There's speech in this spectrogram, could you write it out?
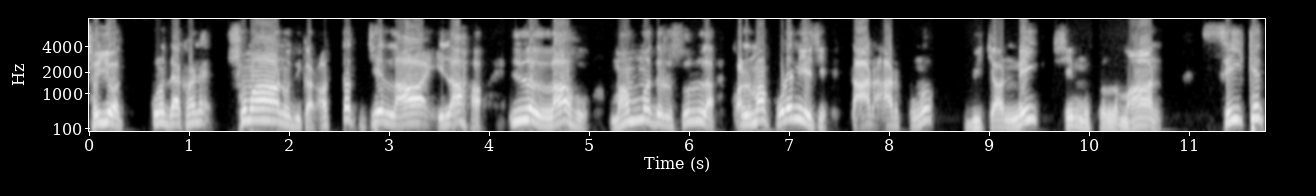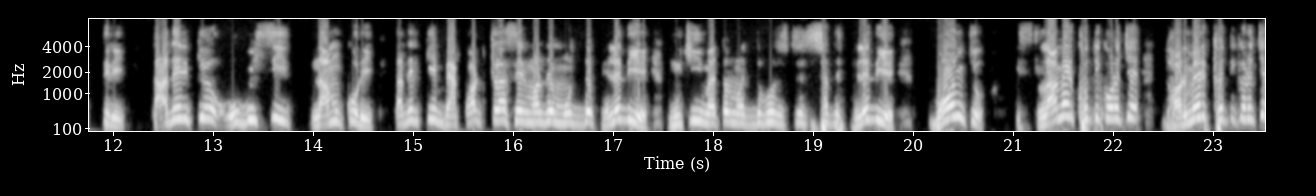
সৈয়দ কোনো দেখা হয় না সমান অধিকার। অর্থাৎ যে লা ইলাহা ইল্লাল্লাহ মোহাম্মদ রসুল্লাহ কলমা পড়ে নিয়েছে তার আর কোনো বিচার নেই সে মুসলমান। সেই ক্ষেত্রে তাদেরকে ওবিসি নাম করে তাদেরকে ব্যাকওয়ার্ড ক্লাসের মধ্যে মধ্যে ফেলে দিয়ে মুচি মেতর মধ্যপ্রদেশের সাথে ফেলে দিয়ে বঞ্চ ইসলামের ক্ষতি করেছে ধর্মের ক্ষতি করেছে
